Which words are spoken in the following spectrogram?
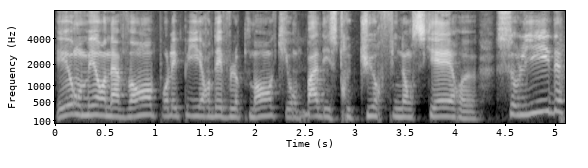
Et on met en avant pour les pays en développement qui n'ont pas des structures financières solides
